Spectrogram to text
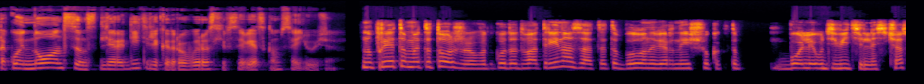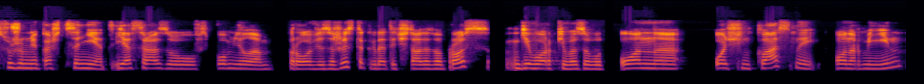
такой нонсенс для родителей, которые выросли в Советском Союзе. Но при этом это тоже вот года два-три назад это было, наверное, еще как-то более удивительно. Сейчас уже, мне кажется, нет. Я сразу вспомнила про визажиста, когда ты читал этот вопрос. Геворг его зовут. Он э, очень классный, он армянин,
